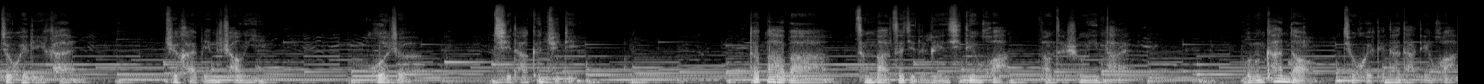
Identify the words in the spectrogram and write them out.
就会离开，去海边的长椅，或者其他根据地。他爸爸曾把自己的联系电话放在收银台，我们看到就会给他打电话，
